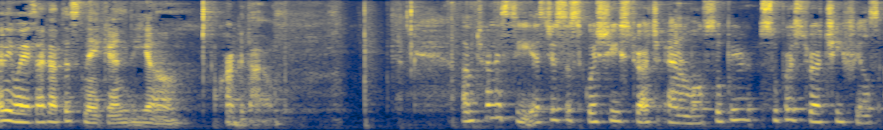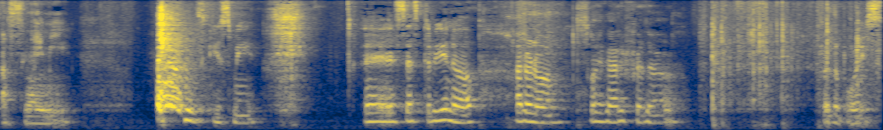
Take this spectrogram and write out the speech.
Anyways, I got the snake and the um, crocodile. I'm trying to see. It's just a squishy stretch animal. Super, super stretchy, feels a slimy. Excuse me. And it says three and up. I don't know. So I got it for the for the boys.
